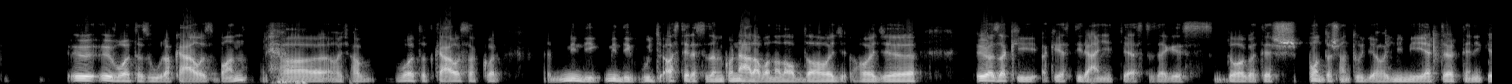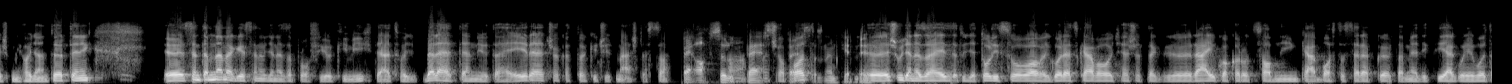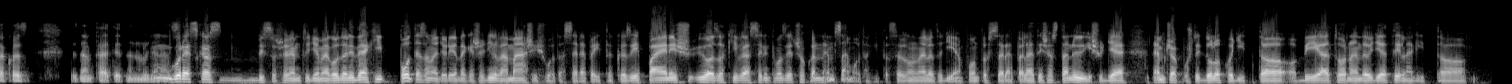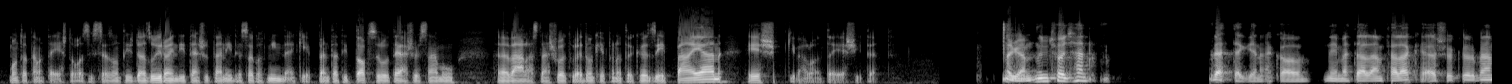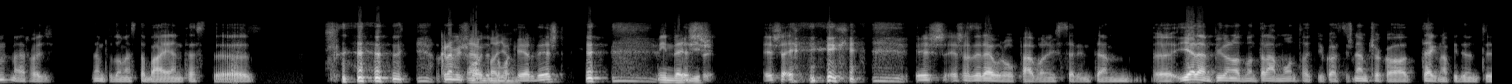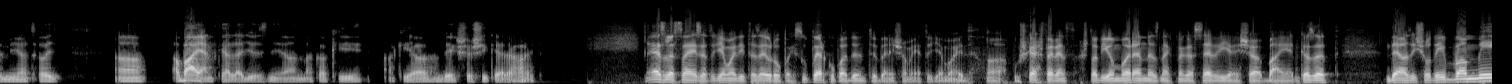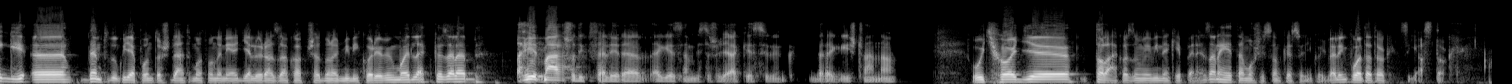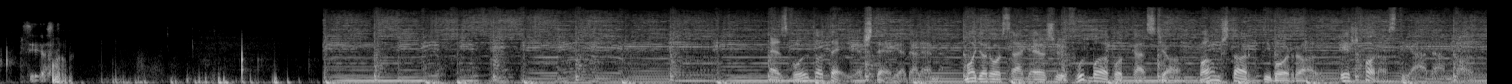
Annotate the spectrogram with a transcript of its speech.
ő, ő volt az úr a káoszban, hogyha, hogyha volt ott káosz, akkor mindig, mindig úgy azt érezted, amikor nála van a labda, hogy, hogy ő az, aki, aki ezt irányítja, ezt az egész dolgot, és pontosan tudja, hogy mi miért történik, és mi hogyan történik. Szerintem nem egészen ugyanez a profil Kimich, tehát hogy be lehet tenni őt a helyére, csak attól kicsit más lesz a, Be, abszolút, a, persze, a csapat. Persze, nem kérdés. És ugyanez a helyzet ugye Toliszóval vagy Goreckával, hogyha esetleg rájuk akarod szabni inkább azt a szerepkört, ami eddig Tiagoé volt, akkor ez, ez nem feltétlenül ugyanez. Gorecka azt biztos, hogy nem tudja megoldani, de neki pont ez a nagyon érdekes, hogy nyilván más is volt a szerepe itt a középpályán, és ő az, akivel szerintem azért sokan nem számoltak itt a szezon előtt, hogy ilyen fontos szerepe lehet, és aztán ő is ugye nem csak most egy dolog, hogy itt a, a BL tornán, de ugye tényleg itt a mondhatnám a teljes tavaszi szezont is, de az újraindítás utáni időszakot mindenképpen. Tehát itt abszolút első számú választás volt tulajdonképpen a középpályán, és kiválóan teljesített. Igen, úgyhogy hát rettegjenek a német ellenfelek első körben, mert hogy nem tudom ezt a Bayern-t, ezt akkor nem is nem a kérdést. Mindegy és, is és, és, és azért Európában is szerintem jelen pillanatban talán mondhatjuk azt is, nem csak a tegnapi döntő miatt, hogy a, a Bayern kell legyőzni annak, aki, aki a végső sikerre hajt. Ez lesz a helyzet ugye majd itt az Európai Szuperkupa döntőben is, amelyet ugye majd a Puskás Ferenc stadionban rendeznek meg a Sevilla és a Bayern között, de az is odébb van még. Nem tudunk ugye pontos dátumot mondani egyelőre azzal kapcsolatban, hogy mi mikor jövünk majd legközelebb a hét második felére egészen biztos, hogy elkészülünk Beregi Istvánnal. Úgyhogy találkozunk még mindenképpen ezen a héten, most viszont köszönjük, hogy velünk voltatok. Sziasztok! Sziasztok! Ez volt a teljes terjedelem. Magyarország első futballpodcastja Bamstart Tiborral és Haraszti Ádámmal.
